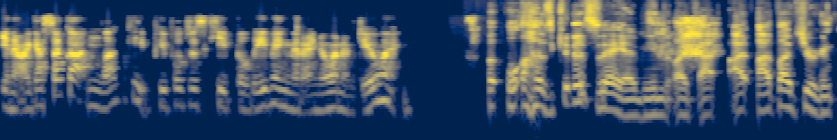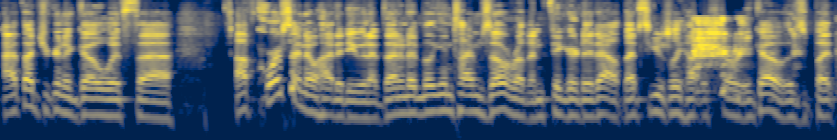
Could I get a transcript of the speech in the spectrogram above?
you know, I guess I've gotten lucky. People just keep believing that I know what I'm doing. Well, I was gonna say, I mean, like I, I, I thought you were, I thought you were gonna go with, uh, of course I know how to do it. I've done it a million times over, then figured it out. That's usually how the story goes. But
